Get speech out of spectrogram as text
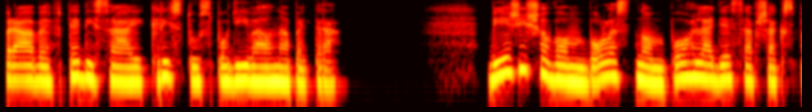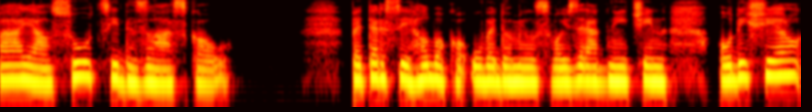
Práve vtedy sa aj Kristus podíval na Petra – v Ježišovom bolestnom pohľade sa však spájal súcit s láskou. Peter si hlboko uvedomil svoj zradný čin, odišiel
